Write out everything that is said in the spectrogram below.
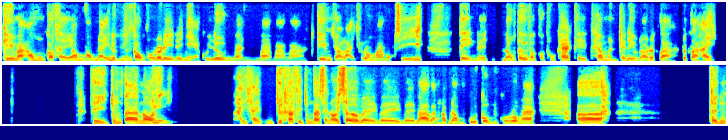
khi mà ông có thể ông ông đẩy được những cầu thủ đó đi để nhẹ quỹ lương và và và và kiếm trở lại cho Roma một xí tiền để đầu tư vào cầu thủ khác thì theo mình cái điều đó rất là rất là hay. Thì chúng ta nói hãy, hãy trước hết thì chúng ta sẽ nói sơ về về về ba bản hợp đồng cuối cùng của Roma. À, thịnh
